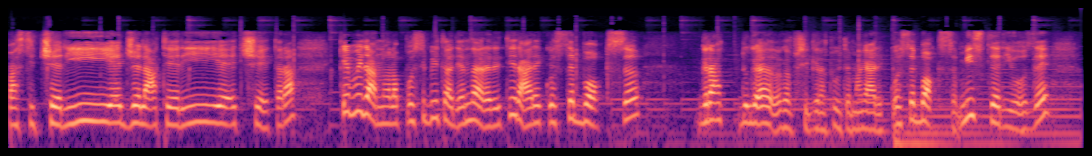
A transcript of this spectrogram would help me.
pasticcerie, gelaterie, eccetera, che vi danno la possibilità di andare a ritirare queste box grat- sì, gratuite, magari queste box misteriose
